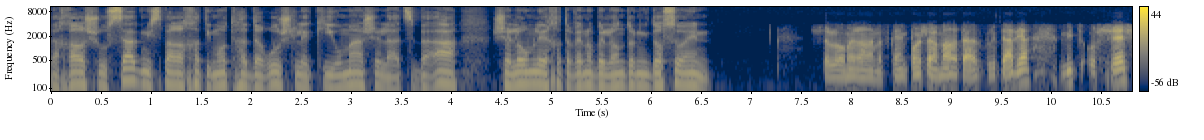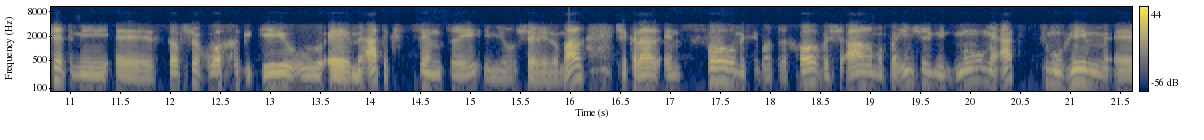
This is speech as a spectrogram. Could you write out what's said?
לאחר שהושג מספר החתימות הדרוש לקיומה של ההצבעה. שלום לכתבנו בלונדון עידו סואן. ערן, אז כן, כמו שאמרת, אז בריטניה מתאוששת מסוף שבוע חגיגי, הוא אה, מעט אקסצנטרי, אם יורשה לי לומר, שכלל אין ספור מסיבות רחוב ושאר מופעים שנדמו מעט תמוהים, אה,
